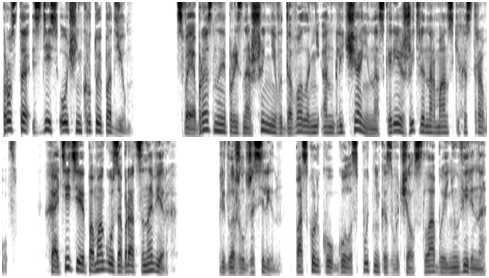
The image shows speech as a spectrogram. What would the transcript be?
«Просто здесь очень крутой подъем. Своеобразное произношение выдавало не англичанина, а скорее жителя Нормандских островов. «Хотите, помогу забраться наверх?» — предложил Джаселин, поскольку голос спутника звучал слабо и неуверенно,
